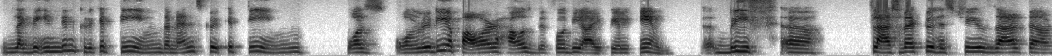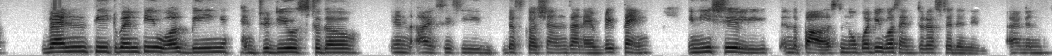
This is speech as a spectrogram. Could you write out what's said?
like the Indian cricket team, the men's cricket team was already a powerhouse before the IPL came. Brief uh, flashback to history is that uh, when T20 was being introduced to the in ICC discussions and everything, initially in the past, nobody was interested in it. I mean,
